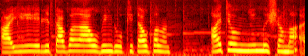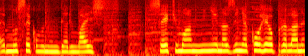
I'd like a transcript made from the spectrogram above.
Aí ele tava lá ouvindo o que tava falando. Aí tem um menino me chama, eu não sei como o nome dele, mas sei que uma meninazinha correu pra lá, né?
